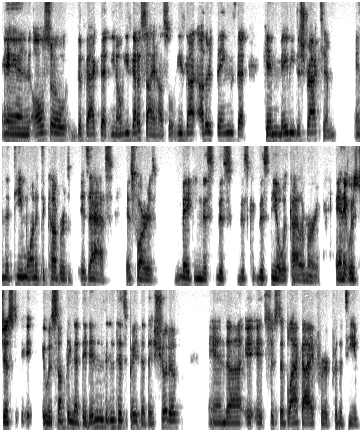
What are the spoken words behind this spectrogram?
and also the fact that you know he's got a side hustle he's got other things that can maybe distract him and the team wanted to cover his ass as far as making this this this this deal with Kyler Murray and it was just it, it was something that they didn't anticipate that they should have and uh, it, it's just a black eye for for the team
